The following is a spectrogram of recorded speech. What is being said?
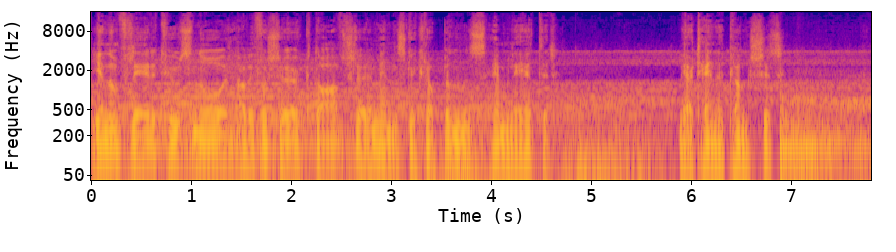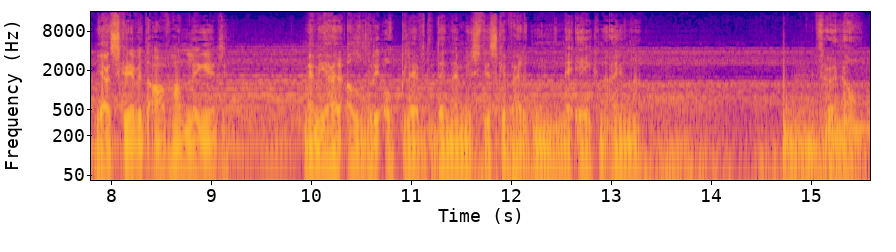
Gjennom flere tusen år har vi forsøkt å avsløre menneskekroppens hemmeligheter. Vi har tegnet plansjer, vi har skrevet avhandlinger, men vi har aldri opplevd denne mystiske verden med egne øyne. Før nå.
